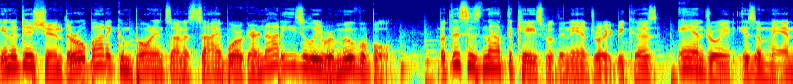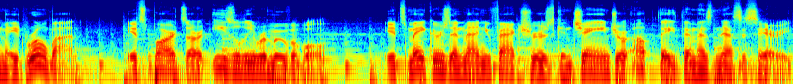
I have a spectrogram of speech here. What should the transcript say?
In addition, the robotic components on a cyborg are not easily removable, but this is not the case with an android because android is a man-made robot. Its parts are easily removable. Its makers and manufacturers can change or update them as necessary.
